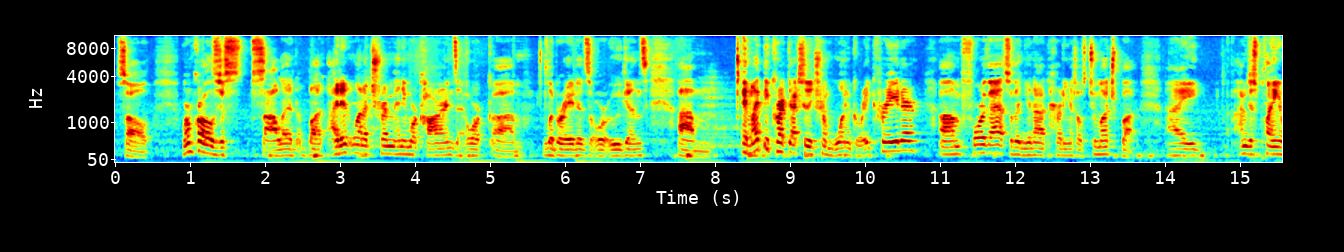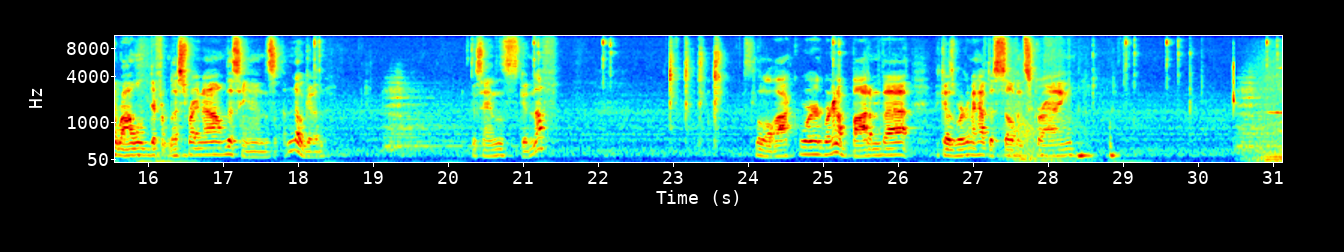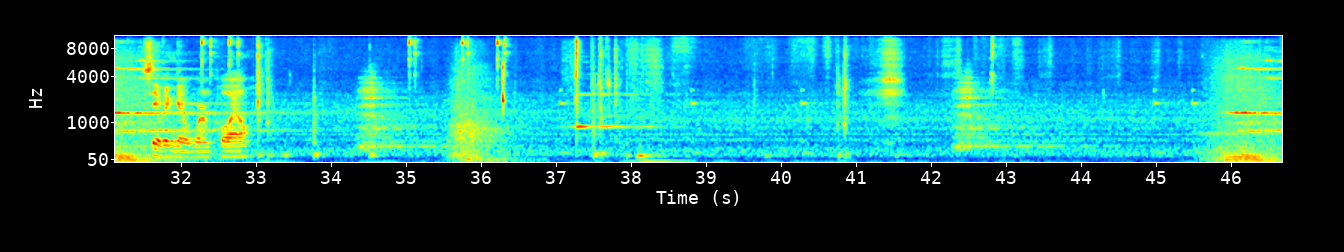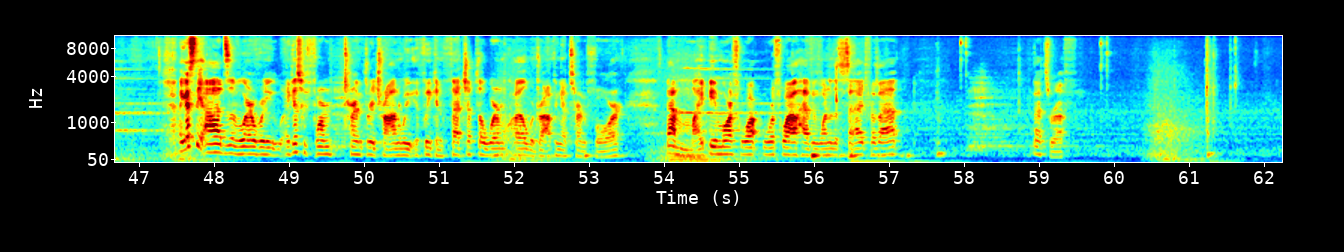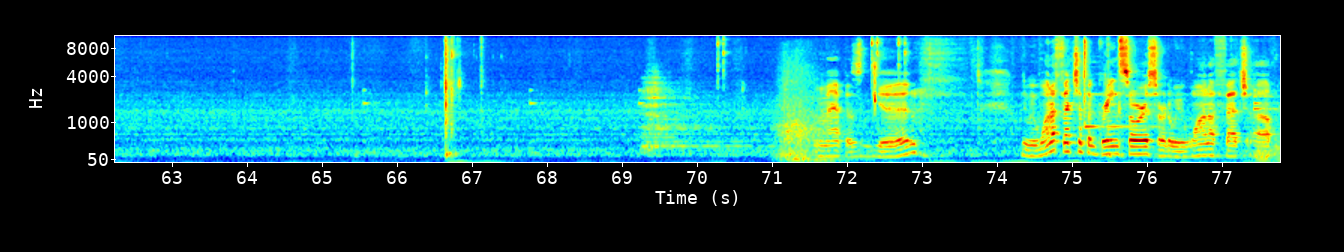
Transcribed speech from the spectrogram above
So Wurmcoil is just solid, but I didn't want to trim any more Karns or um, Liberateds or Ugins. Um, it might be correct to actually trim one Great Creator um, for that, so then you're not hurting yourselves too much. But I, I'm just playing around with different lists right now. This hand's no good. This hand's good enough. It's a little awkward. We're gonna bottom that because we're gonna have to Sylvan Scrying. See if we can get a Wurmcoil. I guess the odds of where we, I guess we form turn three Tron. We, if we can fetch up the Wurmcoil, we're dropping at turn four. That might be more worthwhile having one of the side for that. That's rough. Map is good. Do we want to fetch up a green source or do we want to fetch up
